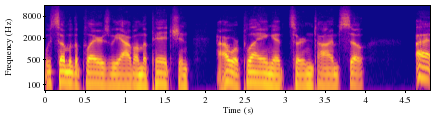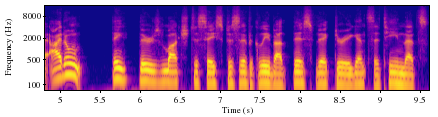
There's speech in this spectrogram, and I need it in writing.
with some of the players we have on the pitch and how we're playing at certain times. So I, I don't think there's much to say specifically about this victory against a team that's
